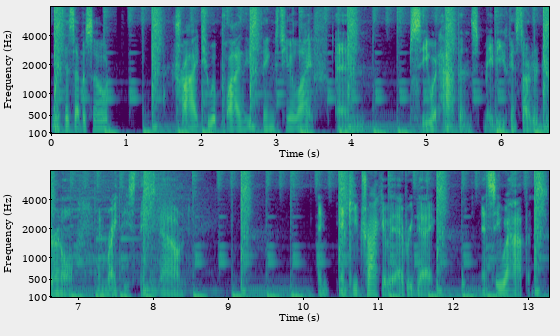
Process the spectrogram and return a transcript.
with this episode, try to apply these things to your life and see what happens. Maybe you can start a journal and write these things down and, and keep track of it every day and see what happens.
